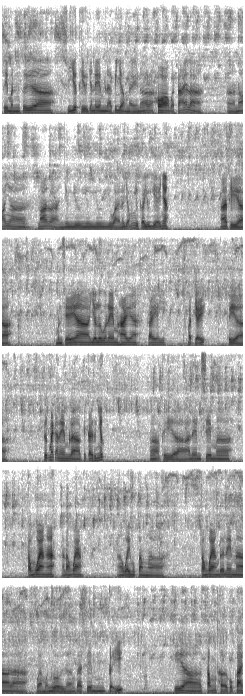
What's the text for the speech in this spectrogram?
Thì mình cứ à, sẽ giới thiệu cho anh em là cái dòng này nó hoa và trái là à, nó à, nó là như như như như như vậy nó giống như cây dưới dễ nha. À, thì à, mình sẽ à, giao lưu với anh em hai à, cây bạch chỉ. Thì à, trước mắt anh em là cái cây thứ nhất đó, thì à, anh em xem à, tổng quan ha à, tổng quan. À, quay một vòng à, tổng quan để anh em à, là và mọi người là chúng ta xem kỹ cái à, tổng thể của cây.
